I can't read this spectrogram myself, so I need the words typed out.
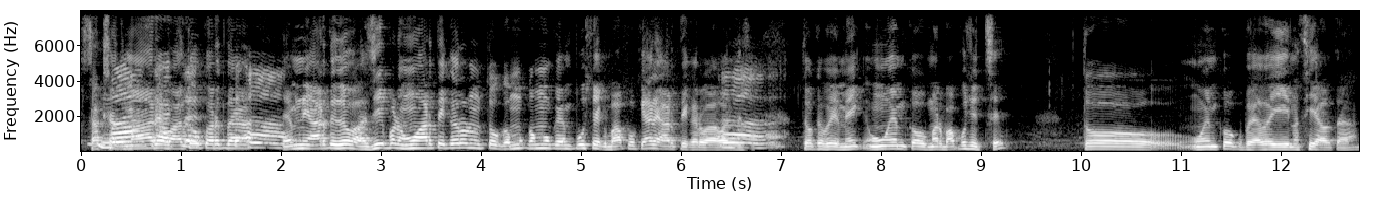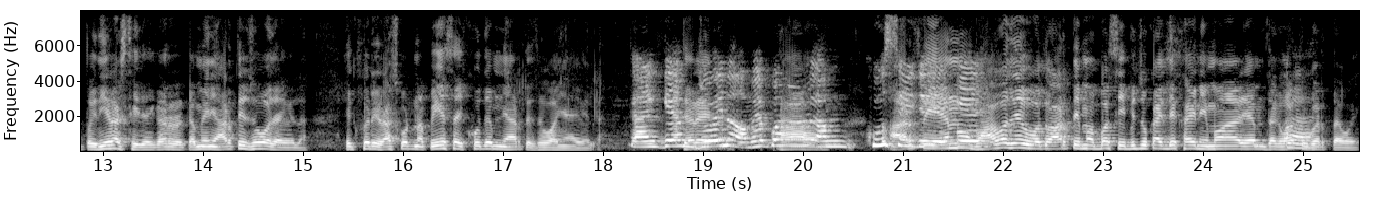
સાક્ષાત મારે વાતો કરતા એમની આરતી જો હજી પણ હું આરતી કરું ને તો અમુક અમુક એમ પૂછે કે બાપુ ક્યારે આરતી કરવા આવવાના છે? તો કે ભાઈ મેં હું એમ કહું મારા બાપુજી જ છે. તો હું એમ કહું કે ભાઈ હવે એ નથી આવતા. તો નિરાશ થઈ જાય કારણ કે અમે એની આરતી જોવા જ આવેલા. એક ફરી રાજકોટના પીએસઆઈ ખુદ એમની આરતી જોવા અહીંયા આવેલા. કારણ કે એમ જોઈને અમે પણ. આમ ખુશ થઈ જઈએ એનો ભાવ જ એવો હતો. આરતીમાં બસ એ બીજું કાંઈ દેખાય નહીં. મારે એમ વાતો કરતા હોય.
